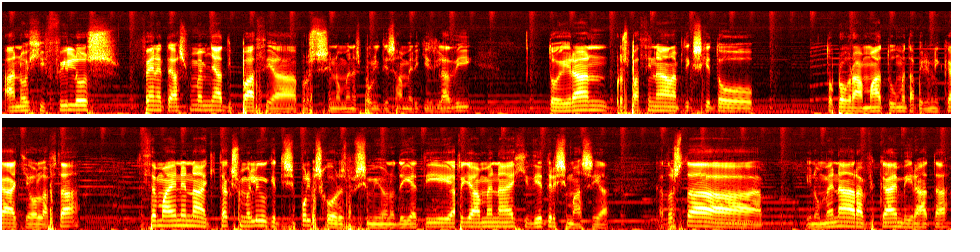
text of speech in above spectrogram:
αν όχι φίλος φαίνεται ας πούμε μια αντιπάθεια προς τις Ηνωμένες Πολιτείες Αμερικής. Δηλαδή το Ιράν προσπαθεί να αναπτύξει και το, το πρόγραμμά του με τα πυρηνικά και όλα αυτά. Το θέμα είναι να κοιτάξουμε λίγο και τις υπόλοιπες χώρες που σημειώνονται γιατί αυτό για μένα έχει ιδιαίτερη σημασία καθώς τα Ηνωμένα Αραβικά Εμμυράτα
